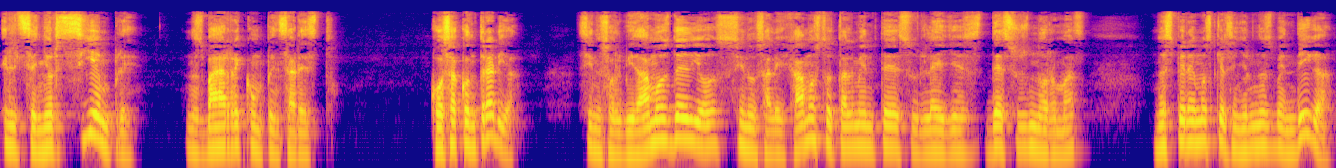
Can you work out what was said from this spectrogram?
el Señor siempre nos va a recompensar esto. Cosa contraria, si nos olvidamos de Dios, si nos alejamos totalmente de sus leyes, de sus normas, no esperemos que el Señor nos bendiga,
